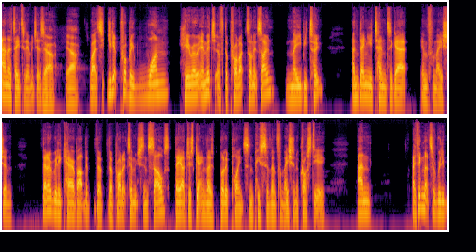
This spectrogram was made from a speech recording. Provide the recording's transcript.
annotated images. Yeah, yeah. Right. So you get probably one hero image of the product on its own, maybe two and then you tend to get information. They don't really care about the, the, the product images themselves. They are just getting those bullet points and pieces of information across to you. And I think that's a really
